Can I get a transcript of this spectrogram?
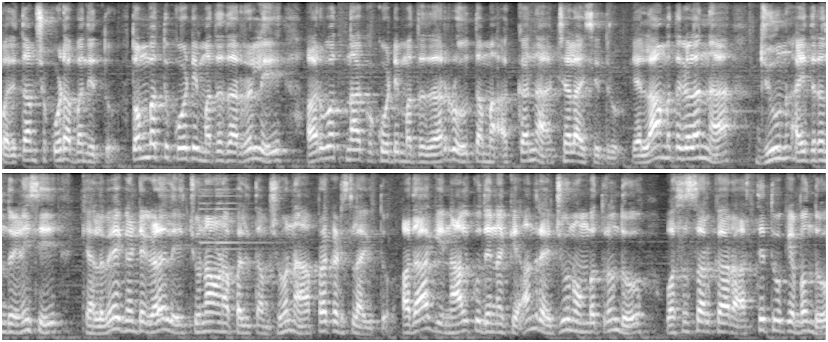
ಫಲಿತಾಂಶ ಕೂಡ ಬಂದಿತ್ತು. ತೊಂಬತ್ತು ಕೋಟಿ ಮತದಾರರಲ್ಲಿ ಅರವತ್ನಾಲ್ಕು ಕೋಟಿ ಮತದಾರರು ತಮ್ಮ ಹಕ್ಕನ್ನು ಚಲಾಯಿಸಿದ್ರು. ಎಲ್ಲಾ ಮತಗಳನ್ನು ಜೂನ್ ಐದರಂದು ಎಣಿಸಿ ಕೆಲವೇ ಗಂಟೆಗಳಲ್ಲಿ ಚುನಾವಣಾ ಫಲಿತಾಂಶವನ್ನು ಪ್ರಕಟಿಸಲಾಗಿತ್ತು. ಅದಾಗಿ ನಾಲ್ಕು ದಿನಕ್ಕೆ ಅಂದರೆ ಜೂನ್ ಒಂಬತ್ತರಂದು ಹೊಸ ಸರ್ಕಾರ ಅಸ್ತಿತ್ವಕ್ಕೆ ಬಂದು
